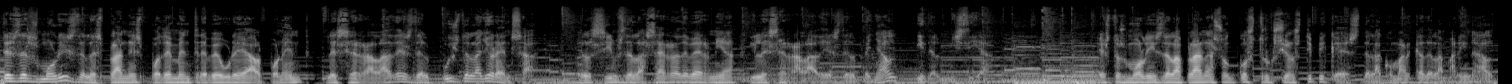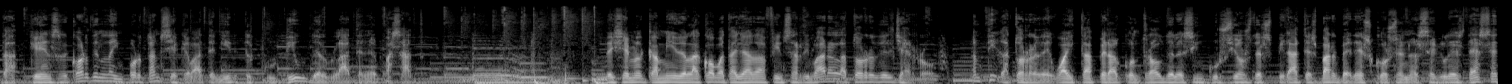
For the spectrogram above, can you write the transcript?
Des dels molins de les planes podem entreveure al ponent les serralades del Puig de la Llorença, els cims de la Serra de Bèrnia i les serralades del Penyal i del Migdia. Estos molins de la plana són construccions típiques de la comarca de la Marina Alta que ens recorden la importància que va tenir el cultiu del blat en el passat. Deixem el camí de la cova tallada fins a arribar a la Torre del Gerro, antiga torre de guaita per al control de les incursions dels pirates barberescos en els segles XVII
